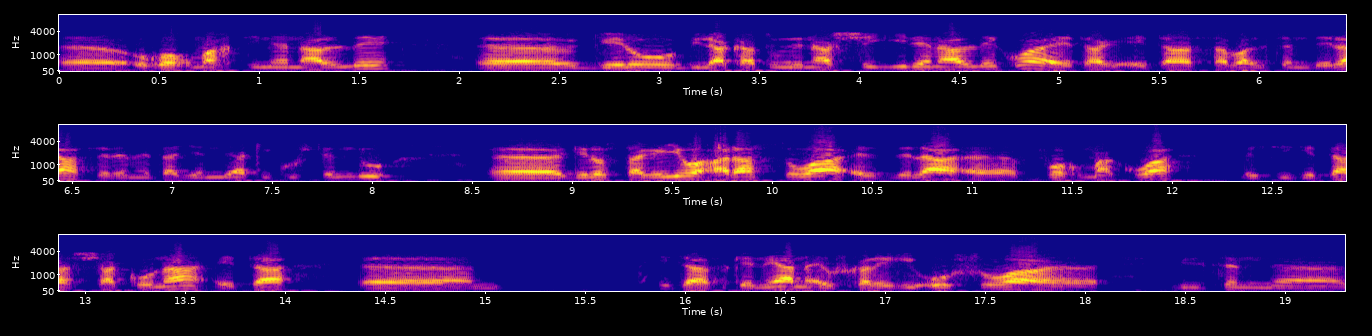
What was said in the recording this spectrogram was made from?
eh, Ogor Martinen alde, eh, gero bilakatu dena segiren aldekoa, eta eta zabaltzen dela, zeren eta jendeak ikusten du eh, gerozta gehiago, arazoa ez dela eh, formakoa, bezik eta sakona, eta eh, eta azkenean Euskal Herri osoa eh, biltzen, eh,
